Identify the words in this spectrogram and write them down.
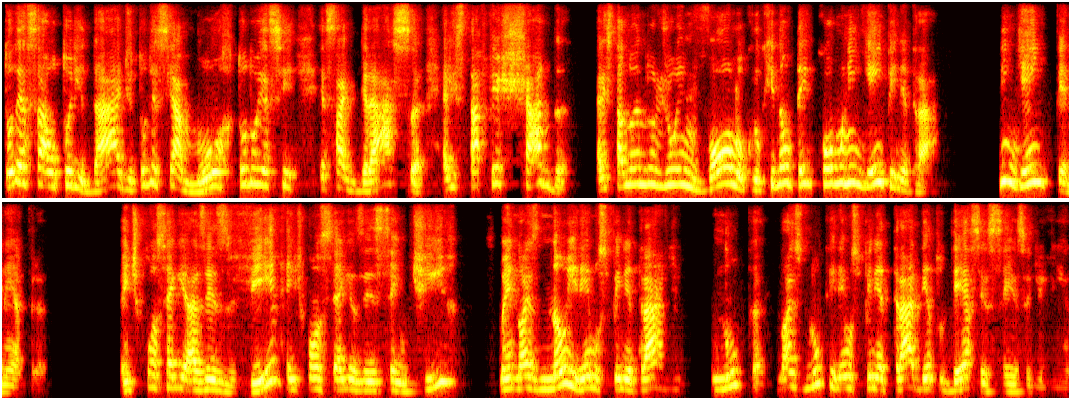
toda essa autoridade, todo esse amor, toda essa graça, ela está fechada. Ela está dentro de um invólucro que não tem como ninguém penetrar. Ninguém penetra. A gente consegue, às vezes, ver, a gente consegue, às vezes, sentir, mas nós não iremos penetrar nunca. Nós nunca iremos penetrar dentro dessa essência divina.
